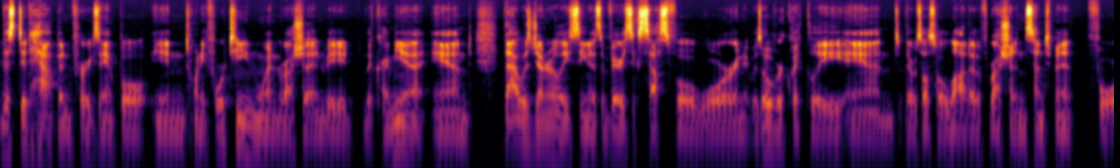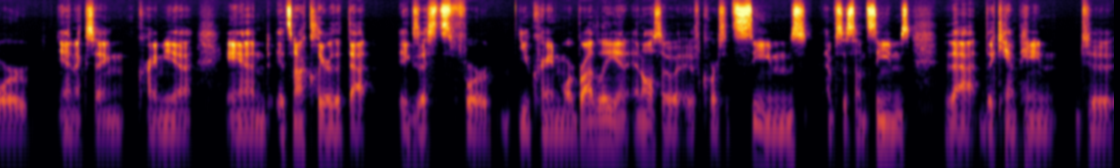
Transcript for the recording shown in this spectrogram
this did happen, for example, in 2014 when Russia invaded the Crimea. And that was generally seen as a very successful war and it was over quickly. And there was also a lot of Russian sentiment for annexing Crimea. And it's not clear that that exists for Ukraine more broadly. And, and also, of course, it seems, emphasis on seems, that the campaign to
